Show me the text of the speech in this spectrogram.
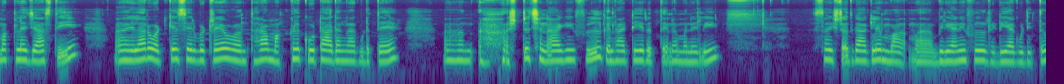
ಮಕ್ಕಳೇ ಜಾಸ್ತಿ. ಎಲ್ಲರೂ ಒಟ್ಟಿಗೆ ಸೇರಿಬಿಟ್ರೆ ಒಂಥರ ಮಕ್ಳ ಕೂಟ ಆದಂಗೆ ಆಗ್ಬಿಡುತ್ತೆ. ಅಷ್ಟು ಚೆನ್ನಾಗಿ ಫುಲ್ ಗಲಾಟೆ ಇರುತ್ತೆ ನಮ್ಮ ಮನೇಲಿ. ಸೊ ಇಷ್ಟೊತ್ತಿಗಾಗಲೇ ಮ ಬಿರಿಯಾನಿ ಫುಲ್ ರೆಡಿ ಆಗಿಬಿಟ್ಟಿತ್ತು.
